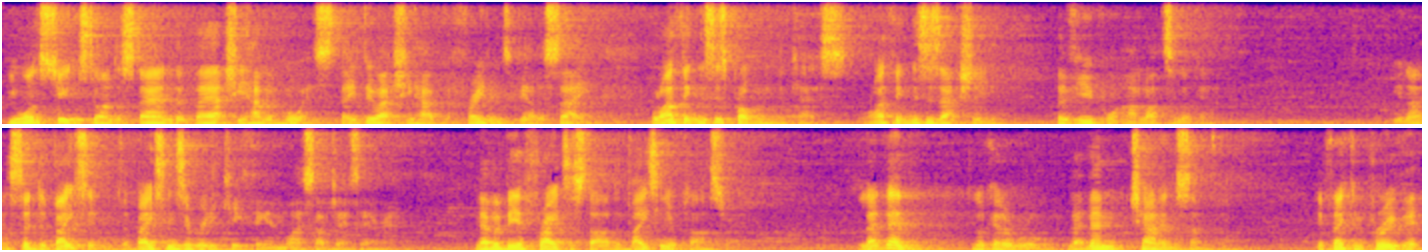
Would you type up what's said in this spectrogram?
You want students to understand that they actually have a voice. They do actually have the freedom to be able to say, well, I think this is probably the case. I think this is actually the viewpoint I'd like to look at. You know, so debating. Debating is a really key thing in my subject area. Never be afraid to start a debate in your classroom. Let them look at a rule. Let them challenge something. If they can prove it,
